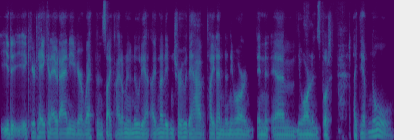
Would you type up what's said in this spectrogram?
you, you're taking out any of your weapons. Like I don't even know. They, I'm not even sure who they have a tight end anymore in, in um, New Orleans, but like they have no.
